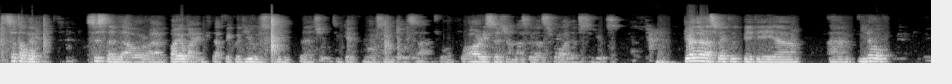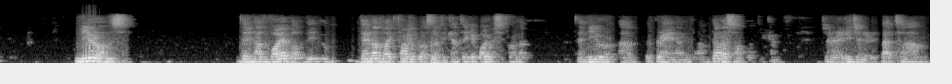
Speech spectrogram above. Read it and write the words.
set up a system or a biobank that we could use to, uh, to get more samples uh, for, for, our research and as well as for others to use. The other aspect would be the, uh, um, you know, neurons, they're not viable. They, they're not like fibroblasts that you can take a biopsy from a a uh, brain, and um, there are some that you can generate, regenerate. But um,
